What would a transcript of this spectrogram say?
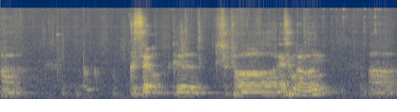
아 글쎄요 그 저의 생각은 아,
